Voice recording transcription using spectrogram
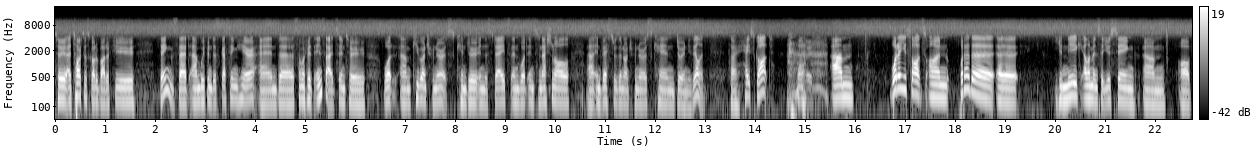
to uh, talk to Scott about a few things that um, we've been discussing here and uh, some of his insights into what um, Kiwi entrepreneurs can do in the States and what international uh, investors and entrepreneurs can do in New Zealand. So, hey Scott, Hey. um, what are your thoughts on what are the uh, unique elements that you're seeing um, of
